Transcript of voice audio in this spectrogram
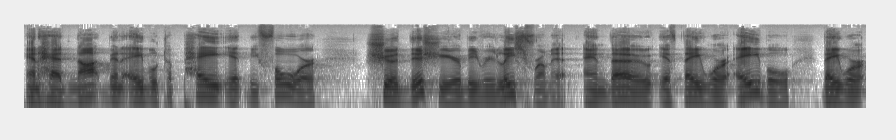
and had not been able to pay it before should this year be released from it. And though, if they were able, they were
